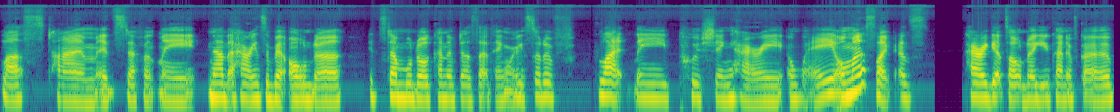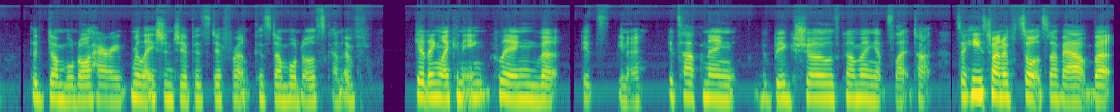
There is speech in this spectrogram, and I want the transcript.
last time, it's definitely now that Harry's a bit older, it's Dumbledore kind of does that thing where he's sort of slightly pushing Harry away, almost like as Harry gets older, you kind of go, the Dumbledore Harry relationship is different because Dumbledore's kind of getting like an inkling that it's, you know, it's happening, the big show is coming, it's like time. So he's trying to sort stuff out, but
